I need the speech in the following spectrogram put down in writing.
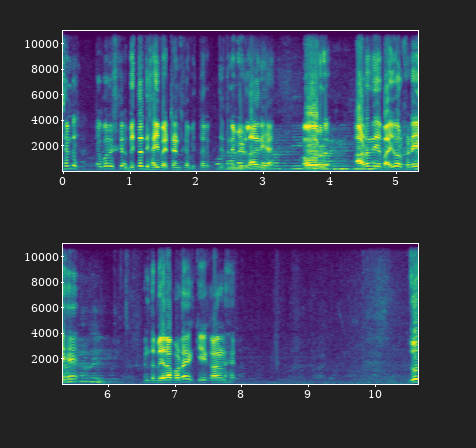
संडे एक बार इसका भीतर दिखाई भाई टेंट का भीतर जितनी भीड़ लग रही है। और आड़े भाई और खड़े हैं इन तो बेरा पड़ा है, के कारण है। जो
